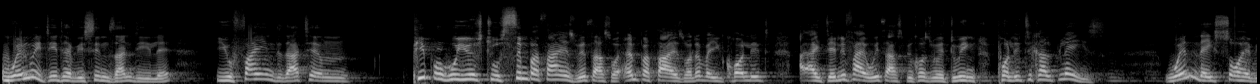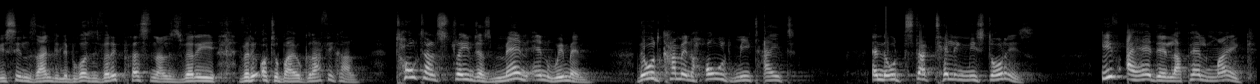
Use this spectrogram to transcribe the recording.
When we did Have You Seen Zandile, you find that um, people who used to sympathize with us or empathize, whatever you call it, identify with us because we were doing political plays. When they saw Have You Seen Zandile, because it's very personal, it's very, very autobiographical, total strangers, men and women, they would come and hold me tight and they would start telling me stories. If I had a lapel mic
